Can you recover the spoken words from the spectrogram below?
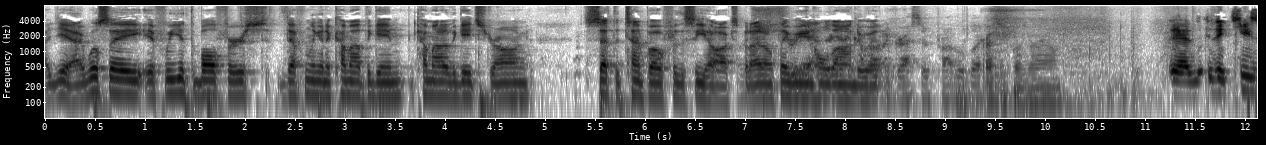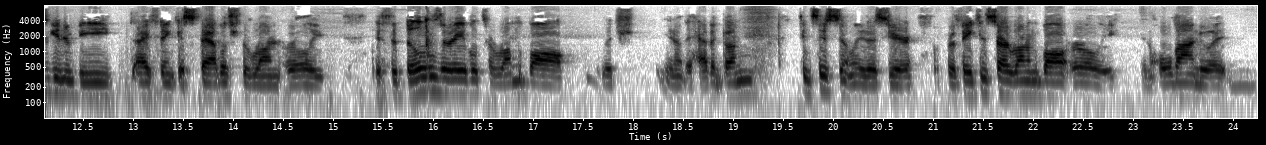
Uh, Yeah, I will say if we get the ball first, definitely going to come out the game, come out of the gate strong, set the tempo for the Seahawks. But I don't think we Yeah, can hold on to it. Aggressive, probably. Rest goes around. Yeah, the key's going to be, I think, establish the run early. If the Bills are able to run the ball, which you know they haven't done consistently this year, but if they can start running the ball early and hold on to it, and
